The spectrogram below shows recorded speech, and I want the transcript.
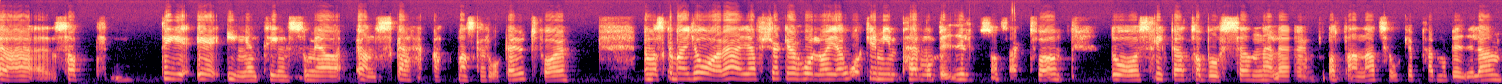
Uh, så att det är ingenting som jag önskar att man ska råka ut för. Men vad ska man göra? Jag försöker hålla, jag åker i min permobil som sagt var. Då slipper jag ta bussen eller något annat, så jag åker permobilen.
